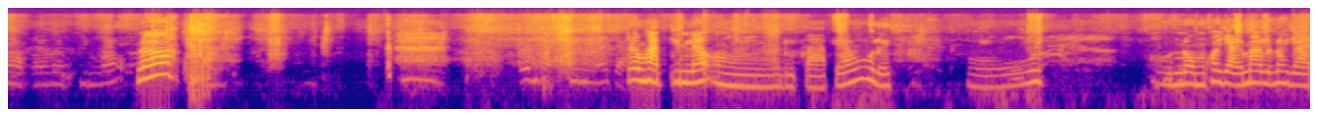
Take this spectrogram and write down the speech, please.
งอกแล้วเริ่มกินแล้วเหรอเริ่มหัดกินแล้วจ้ะเริ่มหัดกินแล้วเออดูตาแป้วเลย โอ้ยโอ้นมเขาใหญ่มากเลยเนาะยาย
